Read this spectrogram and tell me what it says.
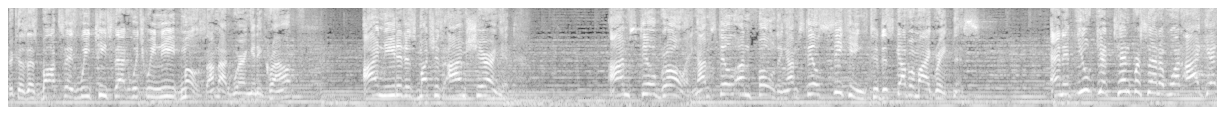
because as Bach says, we teach that which we need most. I'm not wearing any crown. I need it as much as I'm sharing it. I'm still growing. I'm still unfolding. I'm still seeking to discover my greatness. And if you get 10% of what I get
